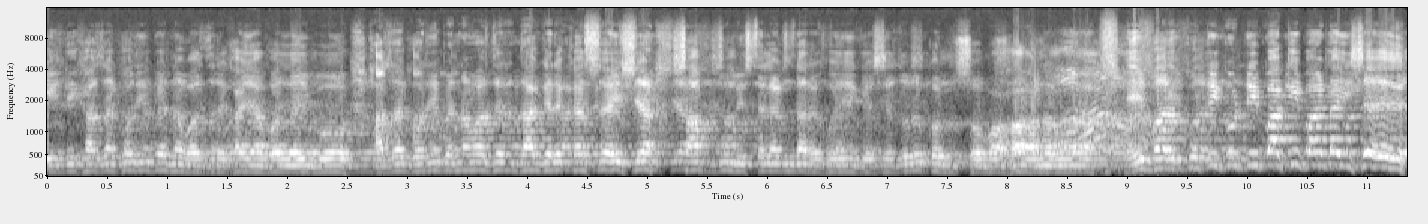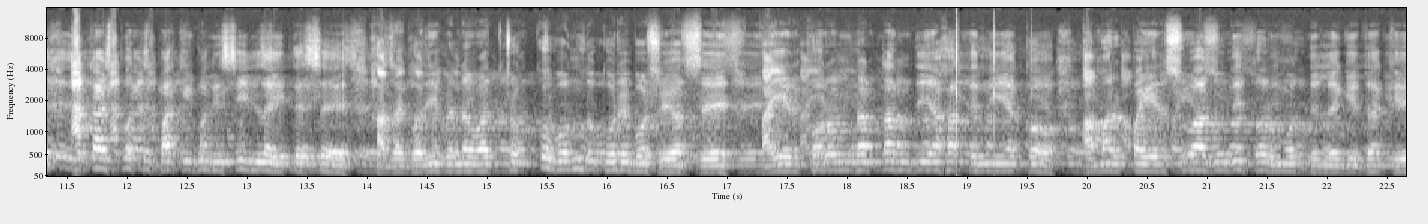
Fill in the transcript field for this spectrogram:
এই দিক হাজা গরিবে নামাজ রে খাইয়া বলাইব হাজা গরিবে নামাজের দাগের কাছে আইসা সাপগুলি সিলিন্ডার হয়ে গেছে। যেরকম সুবহানাল্লাহ। এইবার কোটি কোটি পাখি পাঠাইছে আকাশ পথে পাখিগুলি চিল্লাইতেছে। হাজা গরিবে নামাজ চক্ষু বন্ধ করে বসে আছে। পায়ের করমটা টান দিয়া হাতে নিয়ে ক, আমার পায়ের সোয়া যদি তোর মধ্যে লেগে থাকে,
